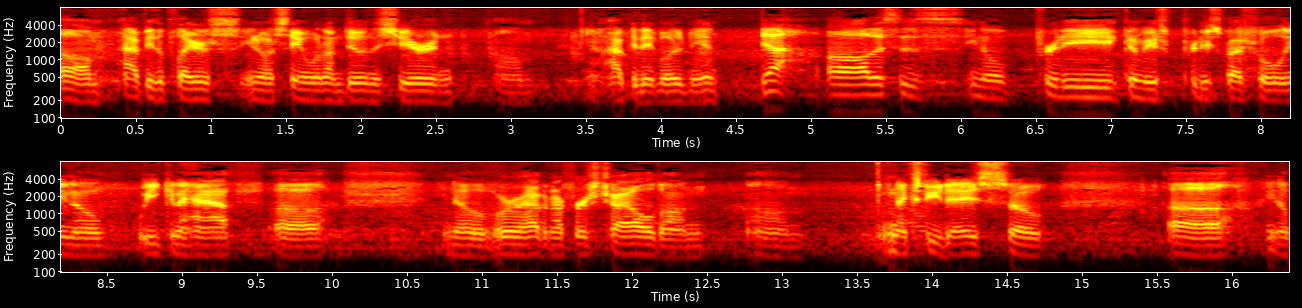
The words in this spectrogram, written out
um, happy the players you know are seeing what I'm doing this year and um, you know, happy they voted me in. Yeah, uh, this is you know pretty gonna be a pretty special you know week and a half. Uh, you know we're having our first child on um, next few days, so uh, you know,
